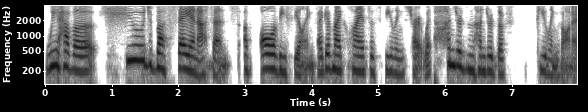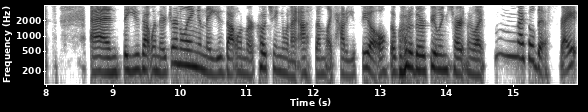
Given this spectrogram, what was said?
we have a huge buffet in essence of all of these feelings. I give my clients this feelings chart with hundreds and hundreds of feelings on it. And they use that when they're journaling and they use that when we're coaching. And when I ask them, like, how do you feel? They'll go to their feelings chart and they're like, mm, I feel this, right?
